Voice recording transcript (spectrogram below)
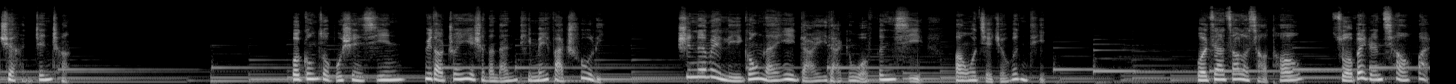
却很真诚。我工作不顺心，遇到专业上的难题没法处理，是那位理工男一点一点给我分析，帮我解决问题。我家遭了小偷，锁被人撬坏，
